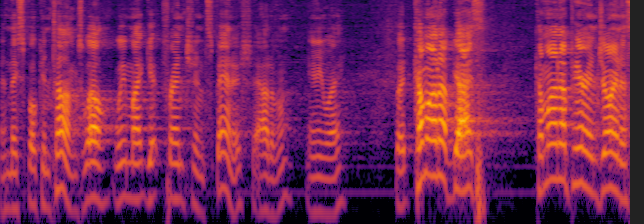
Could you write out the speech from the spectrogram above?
and they spoke in tongues. Well, we might get French and Spanish out of them anyway. But come on up, guys. Come on up here and join us.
